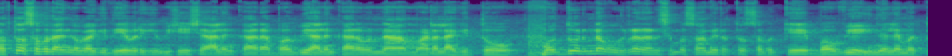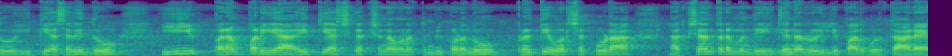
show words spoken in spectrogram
ರಥೋತ್ಸವದ ಅಂಗವಾಗಿ ದೇವರಿಗೆ ವಿಶೇಷ ಅಲಂಕಾರ, ಭವ್ಯ ಅಲಂಕಾರವನ್ನ ಮಾಡಲಾಗಿತ್ತು. ಮದ್ದೂರಿನ ಉಗ್ರ ನರಸಿಂಹಸ್ವಾಮಿ ರಥೋತ್ಸವಕ್ಕೆ ಭವ್ಯ ಹಿನ್ನೆಲೆ ಮತ್ತು ಇತಿಹಾಸವಿದ್ದು, ಈ ಪರಂಪರೆಯ ಐತಿಹಾಸಿಕ ಕ್ಷಣವನ್ನು ತುಂಬಿಕೊಡಲು ಪ್ರತಿ ವರ್ಷ ಕೂಡ ಲಕ್ಷಾಂತರ ಮಂದಿ ಜನರು ಇಲ್ಲಿ ಪಾಲ್ಗೊಳ್ಳುತ್ತಾರೆ.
